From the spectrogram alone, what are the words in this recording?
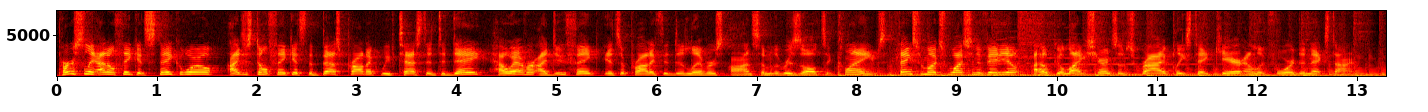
Personally, I don't think it's snake oil. I just don't think it's the best product we've tested to date. However, I do think it's a product that delivers on some of the results it claims. Thanks so much for watching the video. I hope you'll like, share, and subscribe. Please take care, and I look forward to next time.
